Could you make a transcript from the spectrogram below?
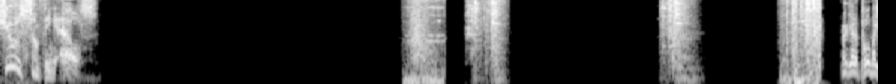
Choose something else. I gotta pull my...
